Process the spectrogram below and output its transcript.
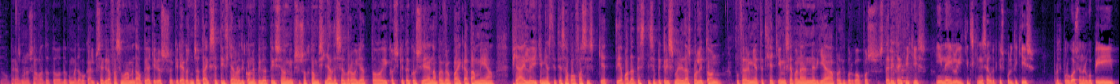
Το περασμένο Σάββατο το ντοκουμέντο αποκάλυψε έγγραφα σύμφωνα με τα οποία ο κ. Κυριάκος Μητσοτάκης ετήθηκε αγροτικών επιδοτήσεων ύψους 8.500 ευρώ για το 20 και το 21 από ευρωπαϊκά ταμεία. Ποια είναι η λογική μιας τέτοιας απόφασης και τι απαντάτε στις επικρίσεις μερίδας πολιτών που θεωρεί μια τέτοια κίνηση από έναν ενεργεία πρωθυπουργό πως στερείται ηθικής; Είναι η λογική της κοινής αγροτικής πολιτικής. Ο Πρωθυπουργός ενεργοποιεί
